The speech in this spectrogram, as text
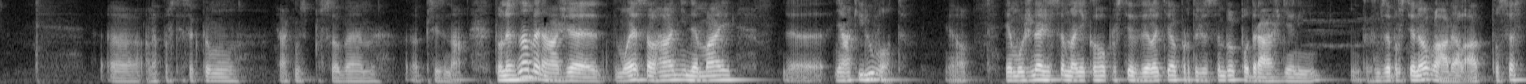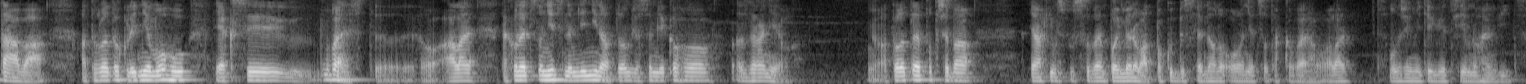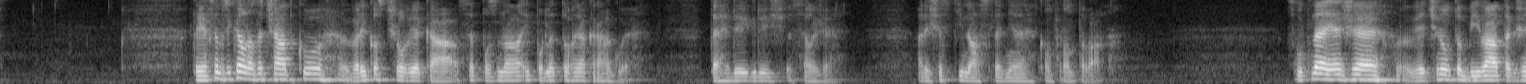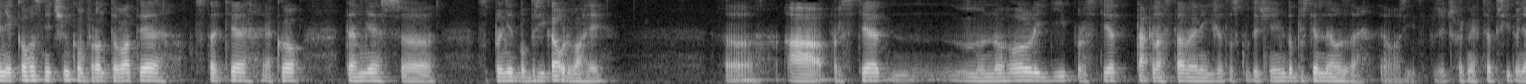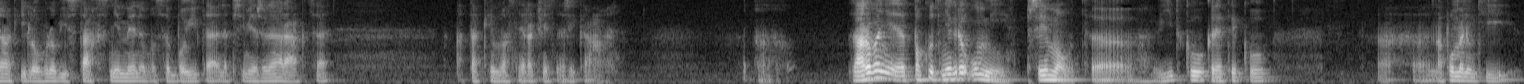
ale prostě se k tomu nějakým způsobem eh, přizná. To neznamená, že moje selhání nemají eh, nějaký důvod. Jo. Je možné, že jsem na někoho prostě vyletěl, protože jsem byl podrážděný, tak jsem se prostě neovládal a to se stává a tohle to klidně mohu jak si uvést. Jo. Ale nakonec to nic nemění na tom, že jsem někoho zranil. Jo. A tohle je potřeba nějakým způsobem pojmenovat, pokud by se jednalo o něco takového, ale samozřejmě těch věcí je mnohem víc. Tak jak jsem říkal na začátku, velikost člověka se pozná i podle toho, jak reaguje. Tehdy, když selže a když je s tím následně konfrontován. Smutné je, že většinou to bývá tak, že někoho s něčím konfrontovat je v podstatě jako téměř eh, splnit bobříka odvahy. A prostě mnoho lidí prostě je tak nastavených, že to skutečně jim to prostě nelze jo, říct, protože člověk nechce přijít o nějaký dlouhodobý vztah s nimi, nebo se bojí té nepřiměřené reakce. A tak jim vlastně radši nic neříkáme. Zároveň, pokud někdo umí přijmout eh, výtku, kritiku, napomenutí,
